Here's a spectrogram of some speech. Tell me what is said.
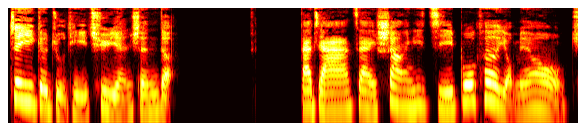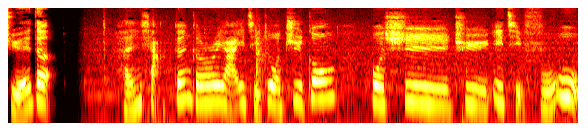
这一个主题去延伸的。大家在上一集播客有没有觉得很想跟 Gloria 一起做志工，或是去一起服务？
